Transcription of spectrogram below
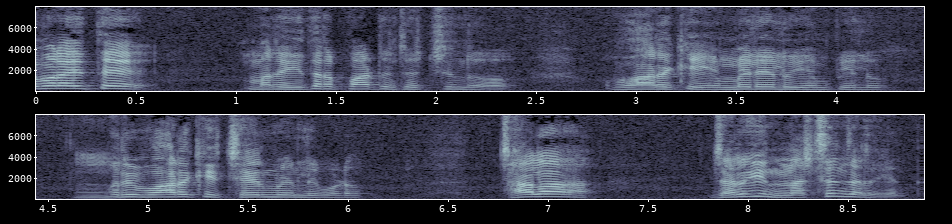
ఎవరైతే మరి ఇతర పార్టీ నుంచి వచ్చిందో వారికి ఎమ్మెల్యేలు ఎంపీలు మరి వారికి చైర్మన్లు ఇవ్వడం చాలా జరిగింది నష్టం జరిగింది.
